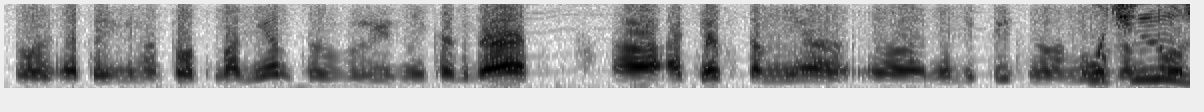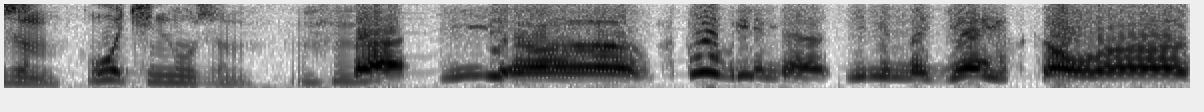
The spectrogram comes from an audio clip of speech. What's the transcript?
что это именно тот момент в жизни, когда э, отец-то мне, э, ну, действительно нужен. Очень нужен, очень нужен. Угу. Да, и э, в то время именно я искал э,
